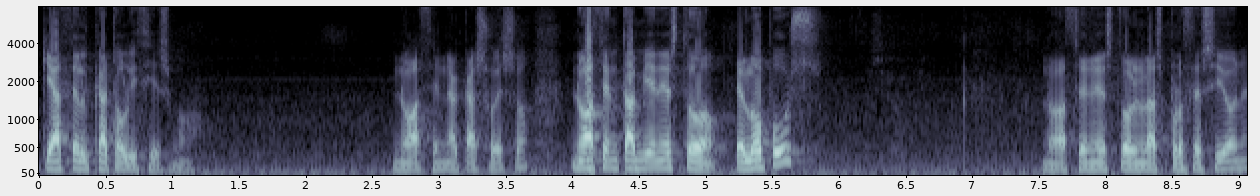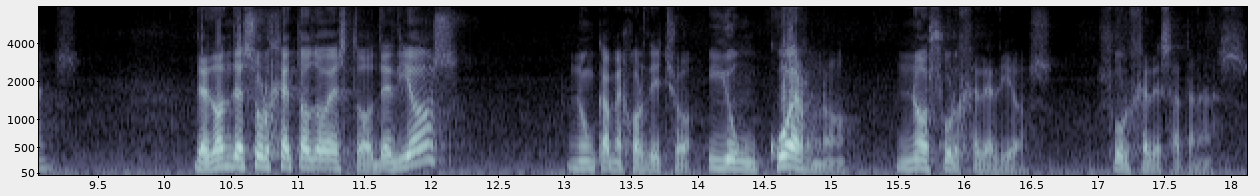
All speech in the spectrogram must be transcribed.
¿Qué hace el catolicismo? ¿No hacen acaso eso? ¿No hacen también esto el opus? no hacen esto en las procesiones. ¿De dónde surge todo esto? ¿De Dios? Nunca mejor dicho, y un cuerno no surge de Dios, surge de Satanás.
